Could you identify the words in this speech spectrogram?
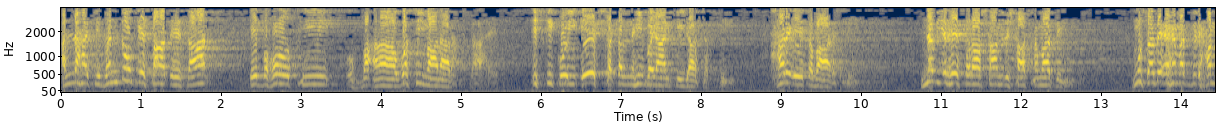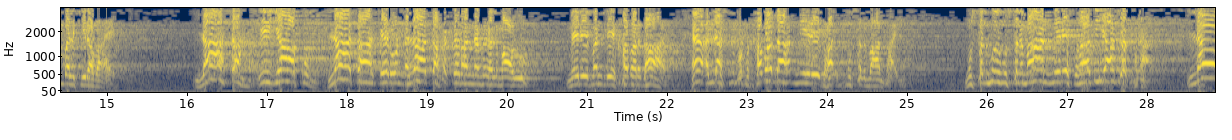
اللہ کے بندوں کے ساتھ احسان یہ بہت ہی وسیع معنی رکھتا ہے۔ اس کی کوئی ایک شکل نہیں بیان کی جا سکتی۔ ہر اعتبار سے۔ نبی رہے سراسان رشاط نماتے مصد احمد بن حنبل کی روایت لاتا لاتا لاتا کرن من المعروف۔ میرے بندے، خبردار۔ اللہ خبردار میرے بھائی، مسلمان بھائی۔ مسلم مسلمان، میرے صحابی، یاد رکھنا۔ لا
